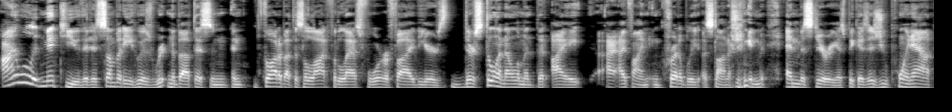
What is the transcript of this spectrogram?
I will admit to you that as somebody who has written about this and, and thought about this a lot for the last four or five years, there's still an element that I I, find incredibly astonishing and, and mysterious because, as you point out,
